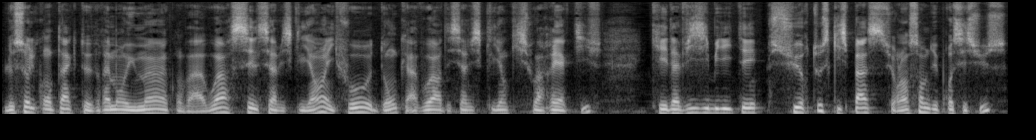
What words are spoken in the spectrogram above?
le seul contact vraiment humain qu'on va avoir, c'est le service client. Il faut donc avoir des services clients qui soient réactifs, qui aient la visibilité sur tout ce qui se passe sur l'ensemble du processus,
